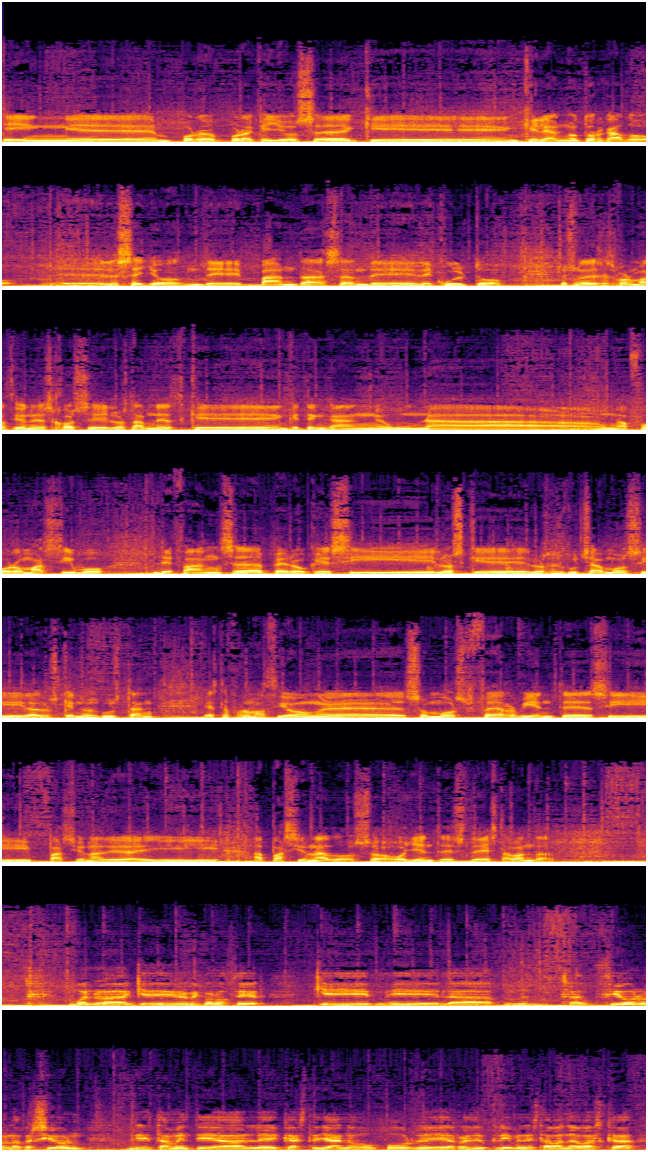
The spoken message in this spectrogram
eh, por, aquellos eh, que, que le han otorgado el sello de bandas de, culto. Es una de esas formaciones, José, los Damned, que, que tengan una, un aforo masivo de fans, pero que sí los que los escuchamos y los que nos gustan esta formación eh, somos fervientes y, y apasionados oyentes de esta banda. Bueno, hay que reconocer que la mm, traducción o la versión directamente al castellano por Radio Crimen, esta banda vasca,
